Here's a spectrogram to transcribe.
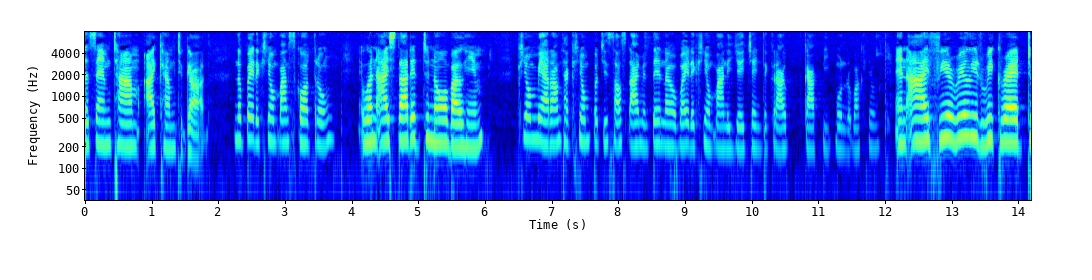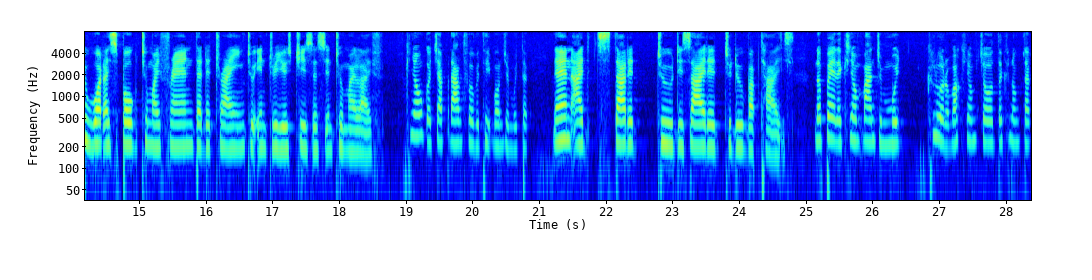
the same time I come to God. នៅពេលដែលខ្ញុំបានស្គាល់ទ្រង់ When I started to know about Him, ខ្ញុំមានអារម្មណ៍ថាខ្ញុំពិតជាសោកស្ដាយមែនទែននៅអ្វីដែលខ្ញុំបាននិយាយចេញទៅក្រៅកាលពីមុនរបស់ខ្ញុំ and I feel really regret to what I spoke to my friend that they're trying to introduce Jesus into my life. ខ្ញុំក៏ចាប់ផ្ដើមធ្វើពិធីបុណ្យជាមួយទឹក Then I started to decided to do baptize. នៅពេលដែលខ្ញុំបានជំនួយខ្លួនរបស់ខ្ញុំចូលទៅក្នុងទឹក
